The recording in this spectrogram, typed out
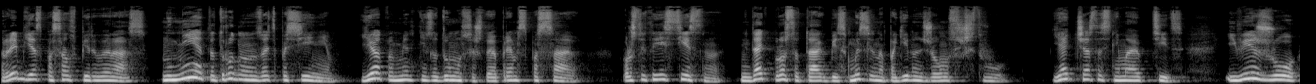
Рыб я спасал в первый раз. Но мне это трудно назвать спасением. Я этот момент не задумался, что я прям спасаю. Просто это естественно. Не дать просто так бессмысленно погибнуть живому существу. Я часто снимаю птиц и вижу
